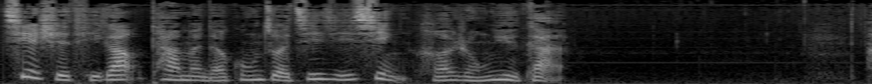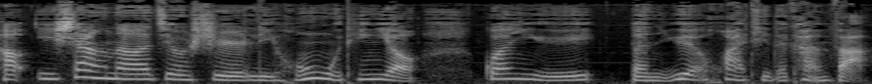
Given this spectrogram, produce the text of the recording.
切实提高他们的工作积极性和荣誉感。好，以上呢就是李洪武听友关于本月话题的看法。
